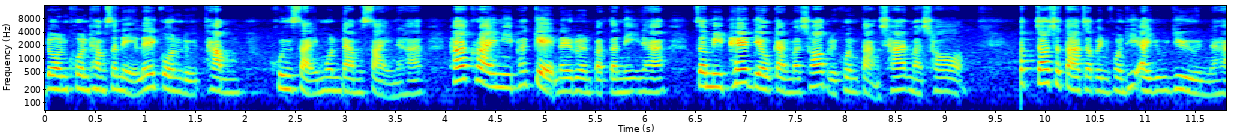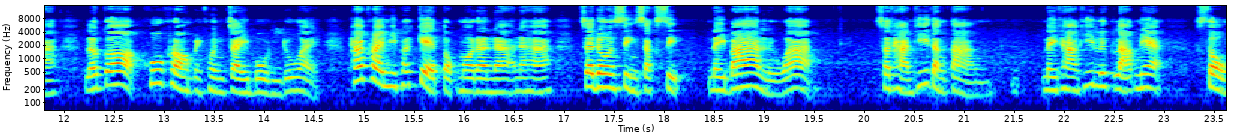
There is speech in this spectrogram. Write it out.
โดนคนทำเสน่ห์เล่กลหรือทำคุณใสมนต์ดำใส่นะคะ ถ้าใครมีพระเกตในเรือนปัตตานีนะคะ จะมีเพศเดียวกันมาชอบหรือคนต่างชาติมาชอบ เจ้าชะตาจะเป็นคนที่อายุยืนนะคะ แล้วก็คู่ครองเป็นคนใจบุญด้วย ถ้าใครมีพระเกตตกมรณะนะคะ จะโดนสิ่งศักดิ์สิทธิ์ในบ้านหรือว่าสถานที่ต่างๆ ในทางที่ลึกลับเนี่ยส่ง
